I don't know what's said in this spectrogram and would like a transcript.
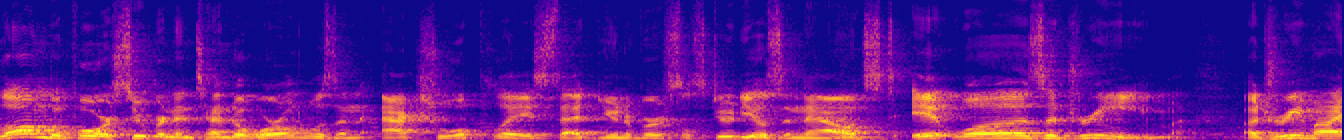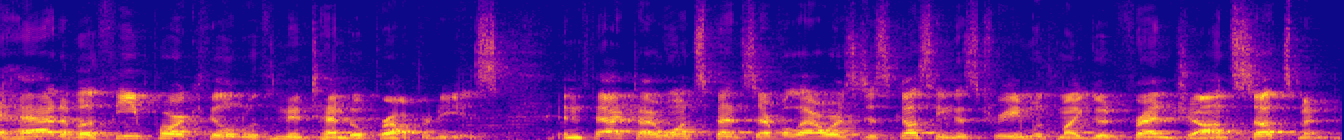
Long before Super Nintendo World was an actual place that Universal Studios announced, it was a dream. A dream I had of a theme park filled with Nintendo properties. In fact, I once spent several hours discussing this dream with my good friend John Stutzman.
